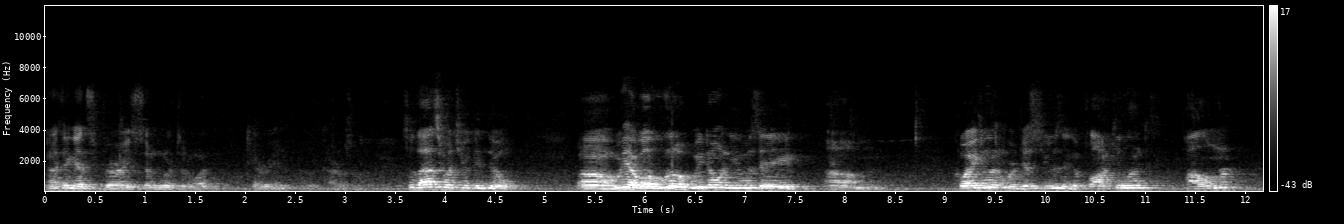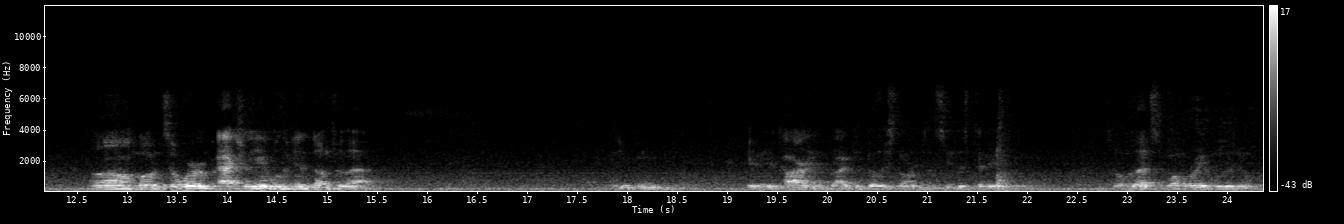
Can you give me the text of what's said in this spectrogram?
And I think that's very similar to what Terry and uh, Carson. So that's what you can do. Uh, we have a little, we don't use a um, coagulant, we're just using a flocculant polymer. Um, but, so we're actually able to get it done for that. You can get in your car and drive to Billy Storms and see this today. So that's what we're able to do.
